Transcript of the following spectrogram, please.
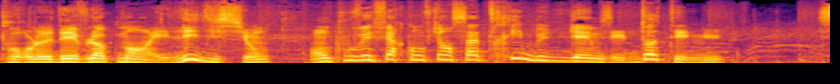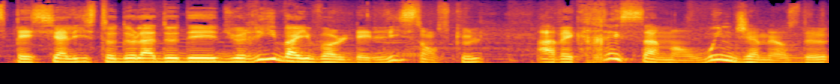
Pour le développement et l'édition, on pouvait faire confiance à Tribute Games et Dotemu, spécialistes de la 2D et du revival des licences cultes, avec récemment Windjammers 2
